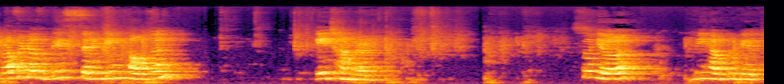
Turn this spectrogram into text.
profit of rupees 17,800 so here we have to get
